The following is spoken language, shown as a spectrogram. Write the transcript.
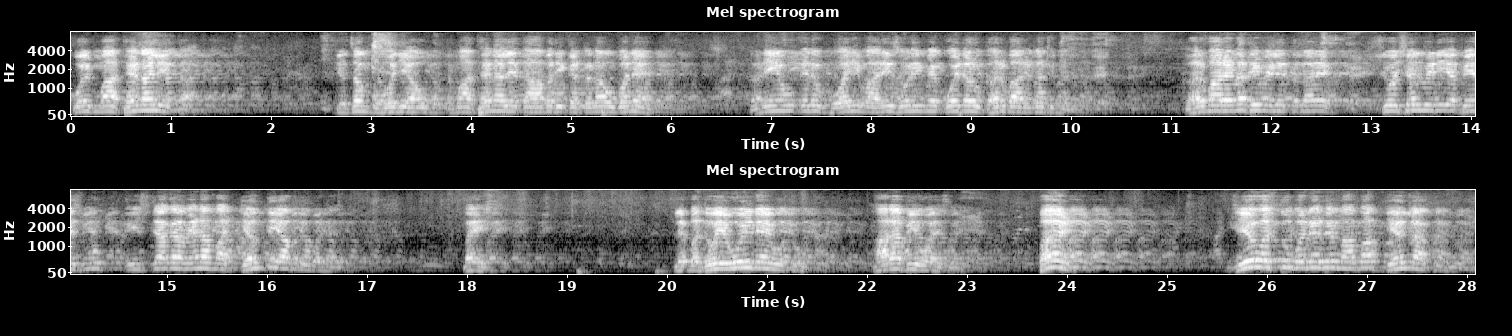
કોઈ માથે ના લેતા કે તમ ભોજી આવું. માથે ના લેતા આ બધી ઘટનાઓ બને. ઘણી એવું કીધું ભોજી મારી છોડી મેં કોઈ તારું ઘર બારે નથી મળ્યું ઘર બારે નથી મળ્યું તમારે સોશિયલ મીડિયા ફેસબુક ઇન્સ્ટાગ્રામ એના માધ્યમથી આ બધું બને. ભાઈ, એટલે બધું એવું નહીં હોતું. હારા બી હોય છે. પણ, જે વસ્તુ બને છે મા બાપ ધ્યાન રાખવું જોઈએ.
